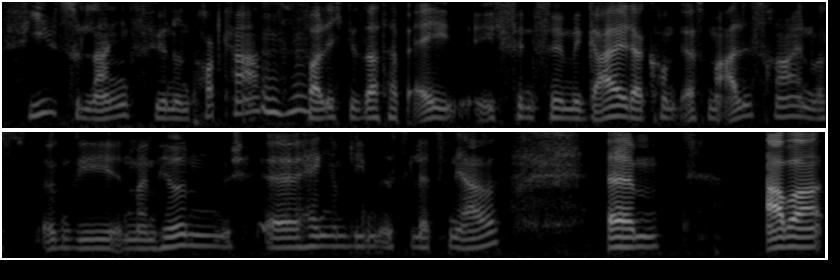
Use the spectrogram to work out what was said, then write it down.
viel zu lang für einen Podcast, Mhm. weil ich gesagt habe, ey, ich finde Filme geil, da kommt erstmal alles rein, was irgendwie in meinem Hirn äh, hängen geblieben ist die letzten Jahre. Ähm, aber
